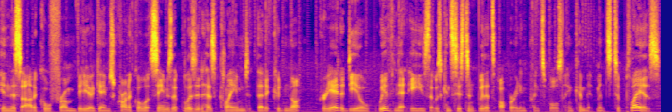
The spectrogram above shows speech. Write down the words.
In this article from Video Games Chronicle, it seems that Blizzard has claimed that it could not create a deal with NetEase that was consistent with its operating principles and commitments to players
